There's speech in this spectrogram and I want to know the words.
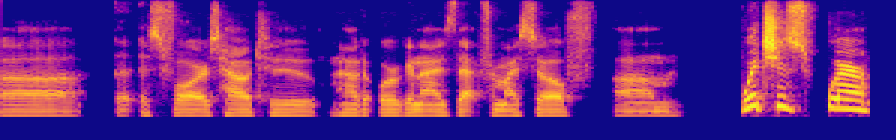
uh, as far as how to how to organize that for myself, um, which is where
